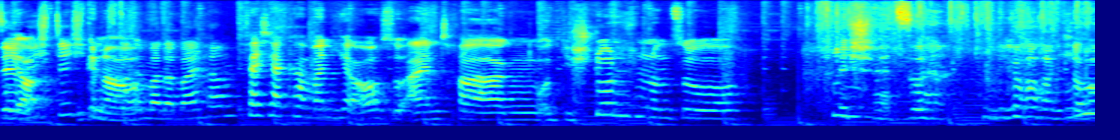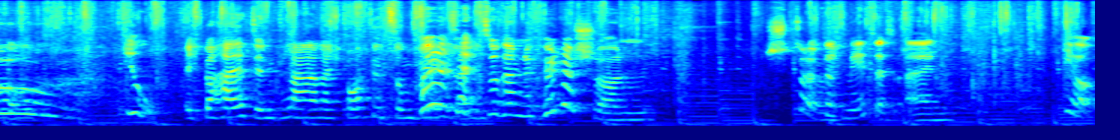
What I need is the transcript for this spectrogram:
sehr Ja, wichtig. genau. Muss man immer dabei haben. Fächer kann man hier auch so eintragen und die Stunden und so. Ich schätze. Ja, ich Uh. Jo. Ich behalte den Planer, ich brauche den zum Cool, das Bilden. hat sogar eine Hülle schon. Stimmt. Fällt mir jetzt erst ein. Ja.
